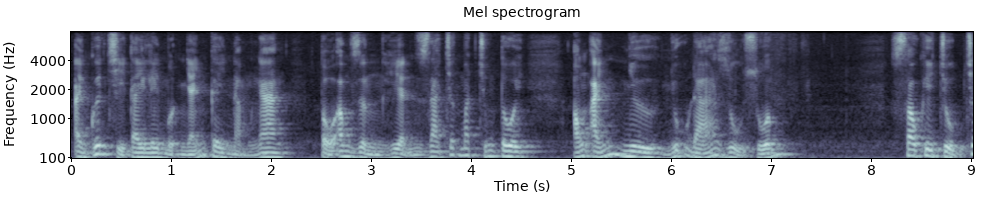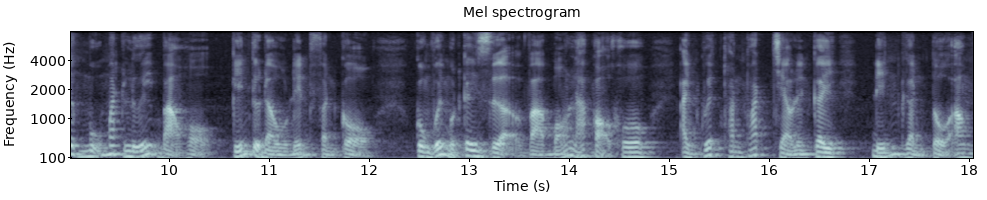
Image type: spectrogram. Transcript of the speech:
anh Quyết chỉ tay lên một nhánh cây nằm ngang, tổ ong rừng hiện ra trước mắt chúng tôi, óng ánh như nhũ đá rủ xuống. Sau khi chụp chiếc mũ mắt lưới bảo hộ kín từ đầu đến phần cổ, cùng với một cây dựa và bó lá cọ khô, anh Quyết thoăn thoắt trèo lên cây đến gần tổ ong.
